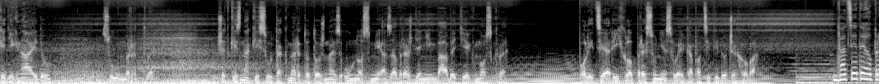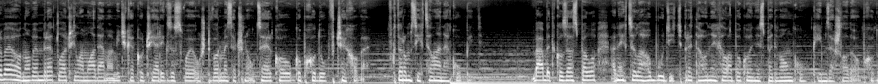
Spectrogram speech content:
Keď ich nájdu, sú mŕtve. Všetky znaky sú takmer totožné s únosmi a zavraždením bábetiek v Moskve. Polícia rýchlo presunie svoje kapacity do Čechova. 21. novembra tlačila mladá mamička Kočiarik so svojou štvormesačnou cérkou k obchodu v Čechove, v ktorom si chcela nakúpiť. Bábetko zaspalo a nechcela ho budiť, preto ho nechala pokojne spať vonku, kým zašla do obchodu.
